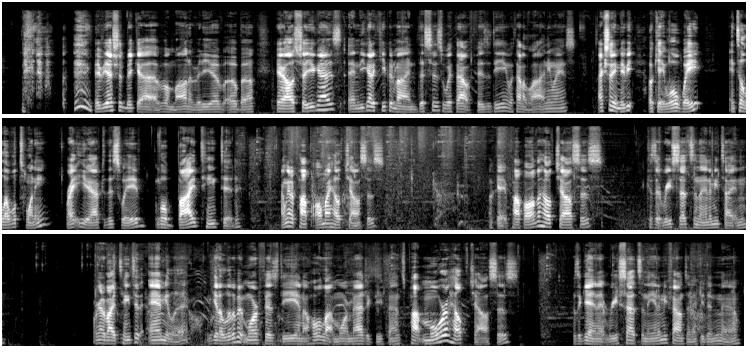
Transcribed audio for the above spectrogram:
Maybe I should make a, a mana video of oboe. Here, I'll show you guys, and you gotta keep in mind, this is without Fizzy, without a lot anyways. Actually, maybe, okay, we'll wait until level 20, right here after this wave. We'll buy Tainted. I'm gonna pop all my health chalices. Okay, pop all the health chalices, because it resets in the enemy titan. We're gonna buy Tainted Amulet, get a little bit more Fizz D and a whole lot more magic defense. Pop more health chalices. Because again, it resets in the enemy fountain if you didn't know.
